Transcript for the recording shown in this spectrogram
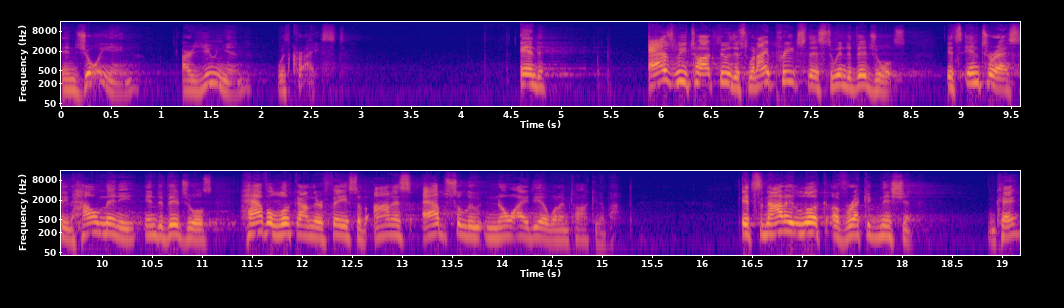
enjoying our union with Christ. And as we talk through this, when I preach this to individuals, it's interesting how many individuals have a look on their face of honest, absolute no idea what I'm talking about. It's not a look of recognition, okay?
